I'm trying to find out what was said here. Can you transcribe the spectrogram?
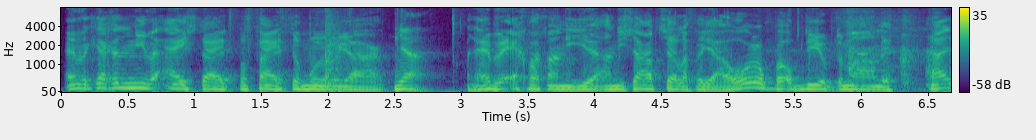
En we krijgen een nieuwe ijstijd van 50 miljoen jaar. Ja. Dan hebben we echt wat aan die, eh, aan die zaadcellen van jou, hoor. Op, op die op de maan. ligt. Nou,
